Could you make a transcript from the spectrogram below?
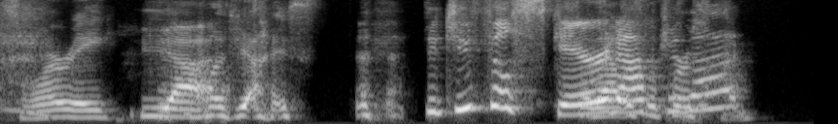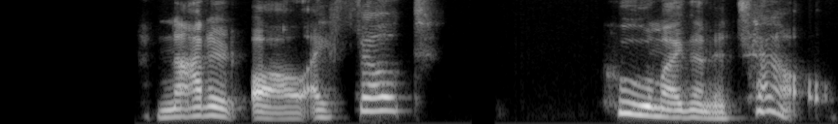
sorry. Yeah. I apologize. Did you feel scared so that after that? Time. Not at all. I felt, who am I going to tell?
